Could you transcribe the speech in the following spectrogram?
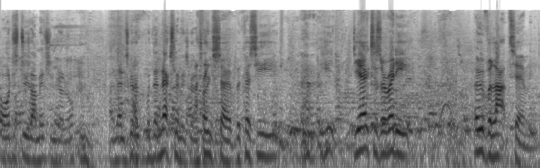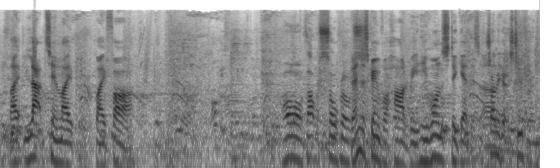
or just do damage in general. And then he's going to, with the next limit, he's going I to try. think so because he, he DX has already overlapped him, like lapped him like by far. Oh, that was so close. Ben just going for hard beat. He wants to get this trying to get his two for him.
